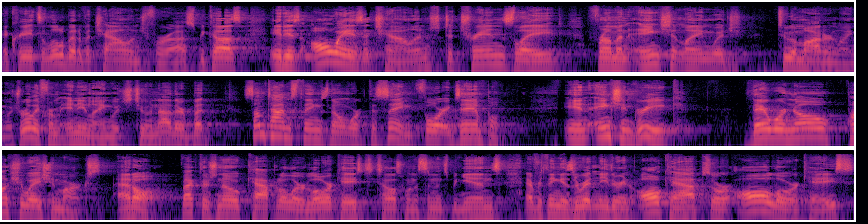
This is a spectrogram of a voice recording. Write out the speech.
it creates a little bit of a challenge for us because it is always a challenge to translate from an ancient language to a modern language, really from any language to another, but sometimes things don't work the same. For example, in ancient Greek, there were no punctuation marks at all. In fact, there's no capital or lowercase to tell us when a sentence begins. Everything is written either in all caps or all lowercase.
